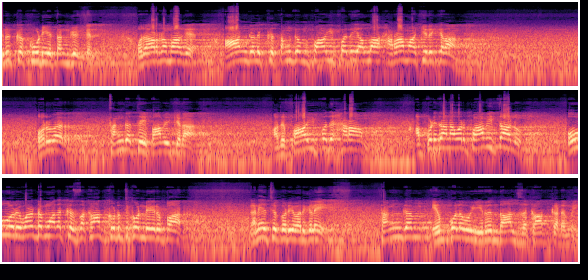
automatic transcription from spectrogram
இருக்கக்கூடிய தங்கங்கள் உதாரணமாக ஆண்களுக்கு தங்கம் பாவிப்பதை அல்லாஹ் ஹராமாக்கி இருக்கிறான் ஒருவர் தங்கத்தை பாவிக்கிறார். அது பாவிப்பது ஹராம். அப்படிதான் அவர் பாவித்தாலும் ஒவ்வொரு வருடமும் அதற்கு ஜகாத் கொடுத்து கொண்டே இருப்பார். கணேசக்குரியவர்களே தங்கம் எவ்வளவு இருந்தால் ஜகாத் கடமை?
